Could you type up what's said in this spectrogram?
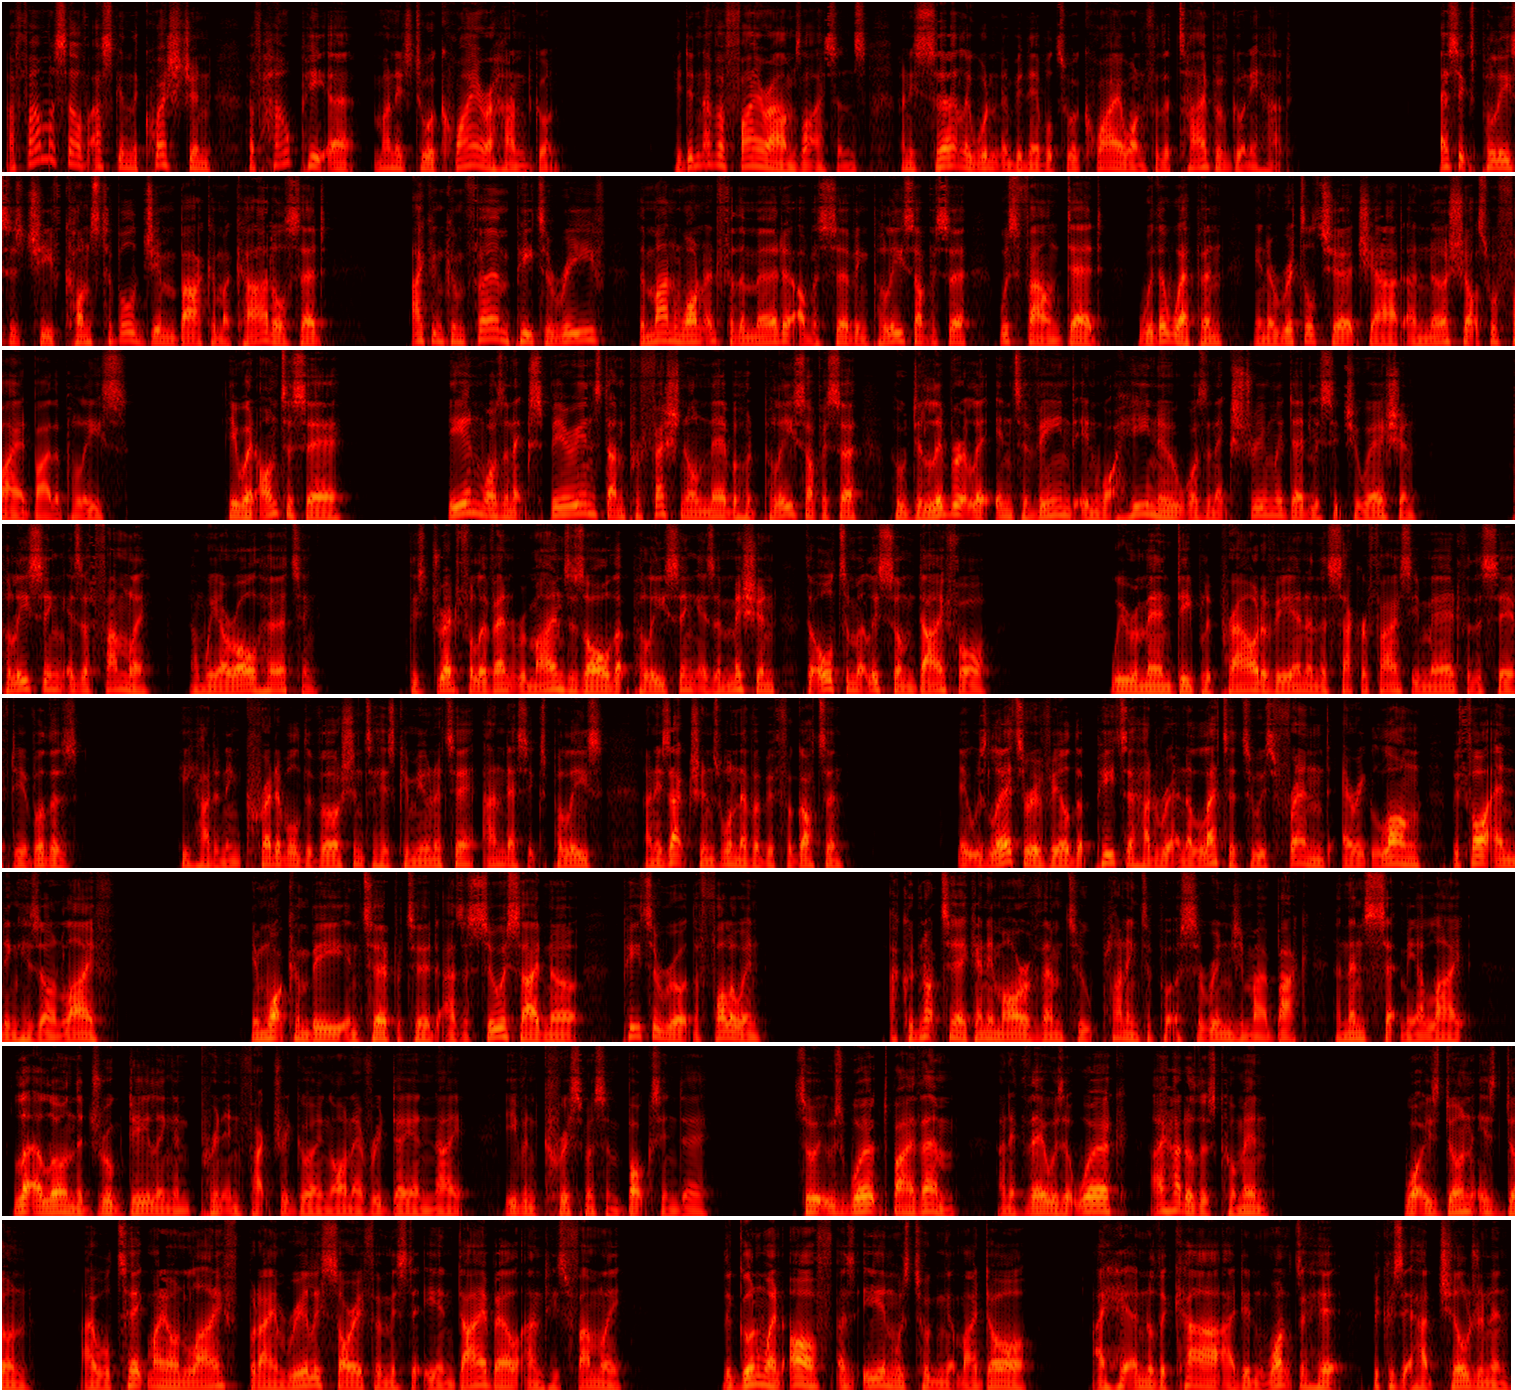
I found myself asking the question of how Peter managed to acquire a handgun. He didn't have a firearms license, and he certainly wouldn't have been able to acquire one for the type of gun he had. Essex Police's Chief Constable Jim Barker McCardle said, I can confirm Peter Reeve, the man wanted for the murder of a serving police officer, was found dead, with a weapon, in a Writtle churchyard and no shots were fired by the police. He went on to say, Ian was an experienced and professional neighbourhood police officer who deliberately intervened in what he knew was an extremely deadly situation. Policing is a family, and we are all hurting. This dreadful event reminds us all that policing is a mission that ultimately some die for. We remain deeply proud of Ian and the sacrifice he made for the safety of others. He had an incredible devotion to his community and Essex Police, and his actions will never be forgotten. It was later revealed that Peter had written a letter to his friend Eric Long before ending his own life. In what can be interpreted as a suicide note, Peter wrote the following I could not take any more of them two planning to put a syringe in my back and then set me alight, let alone the drug dealing and printing factory going on every day and night, even Christmas and Boxing Day. So it was worked by them, and if they was at work, I had others come in. What is done is done. I will take my own life, but I am really sorry for Mr. Ian Dibell and his family. The gun went off as Ian was tugging at my door. I hit another car I didn't want to hit, because it had children in.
